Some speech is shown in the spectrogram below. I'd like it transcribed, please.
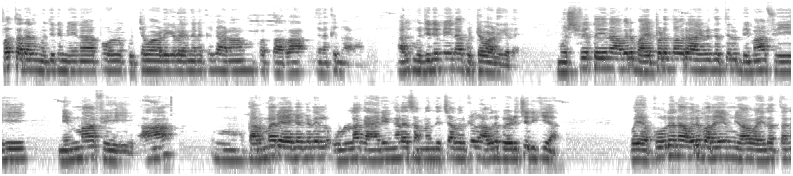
ഫത്തറൽ മുജിരിമീന അപ്പോൾ കുറ്റവാളികളെ നിനക്ക് കാണാം. ഫത്തറ നിനക്ക് കാണാം. അൽ മുജിരിമീന കുറ്റവാളികളെ. മുഷ്ഫിഖീന അവർ ഭയപ്പെടുന്നവരായ വിധത്തിൽ ബിമാ ഫീഹി നിമ്മ ഫീഹി. ആ കർമ്മരേഖകളിൽ ഉള്ള കാര്യങ്ങളെ സംബന്ധിച്ച് അവർക്ക് അവർ പേടിച്ചിരിക്കുക യക്കൂലന അവർ പറയും യാ വൈലത്തന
